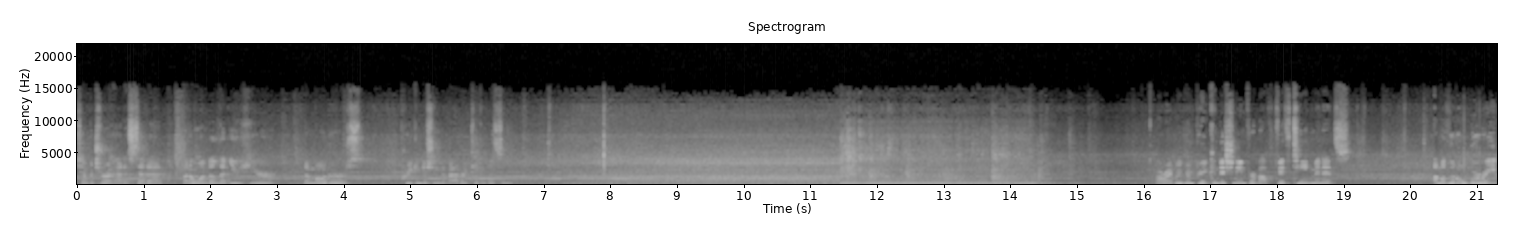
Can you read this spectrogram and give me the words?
temperature I had it set at, but I wanted to let you hear the motors preconditioning the battery. Take a listen. All right, we've been preconditioning for about 15 minutes. I'm a little worried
